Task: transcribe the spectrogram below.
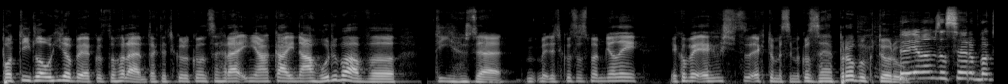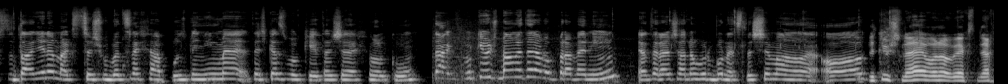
po té dlouhé době, jako to hrajem, tak teď dokonce hraje i nějaká jiná hudba v té hře. My teď, co jsme měli, jakoby, jak, víš, jak to myslím, jako z reproduktorů. To já mám zase Roblox totálně na max, což vůbec nechápu. Změníme teďka zvuky, takže chvilku. Tak, zvuky už máme teda opravený. Já teda žádnou hudbu neslyším, ale ok. Teď už ne, ono, jak, jak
